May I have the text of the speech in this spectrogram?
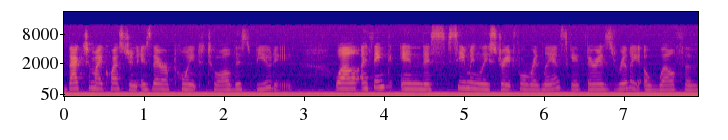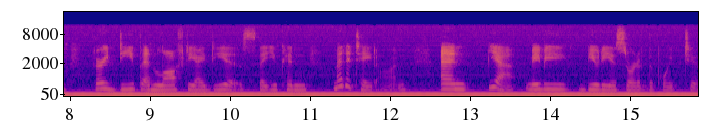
back to my question is there a point to all this beauty? Well, I think in this seemingly straightforward landscape, there is really a wealth of very deep and lofty ideas that you can meditate on. And yeah, maybe beauty is sort of the point too.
